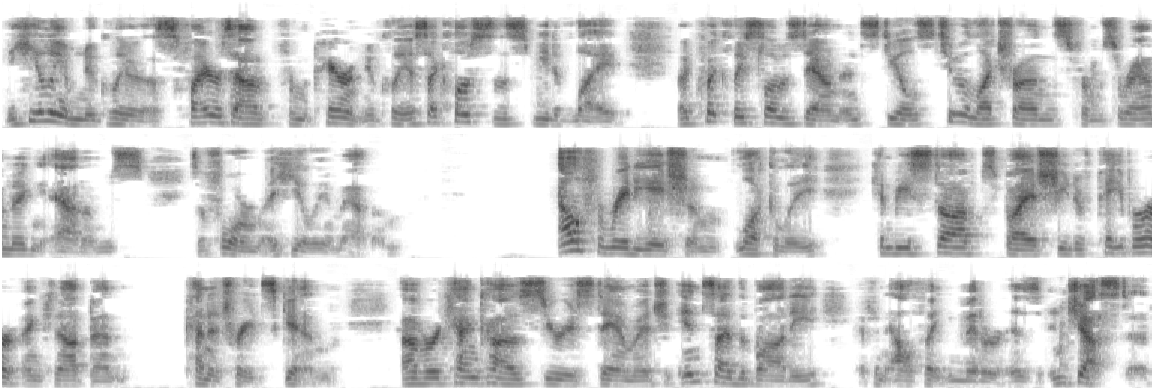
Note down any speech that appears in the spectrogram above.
The helium nucleus fires out from the parent nucleus at close to the speed of light, but quickly slows down and steals two electrons from surrounding atoms to form a helium atom. Alpha radiation, luckily, can be stopped by a sheet of paper and cannot ben- penetrate skin. However, it can cause serious damage inside the body if an alpha emitter is ingested.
